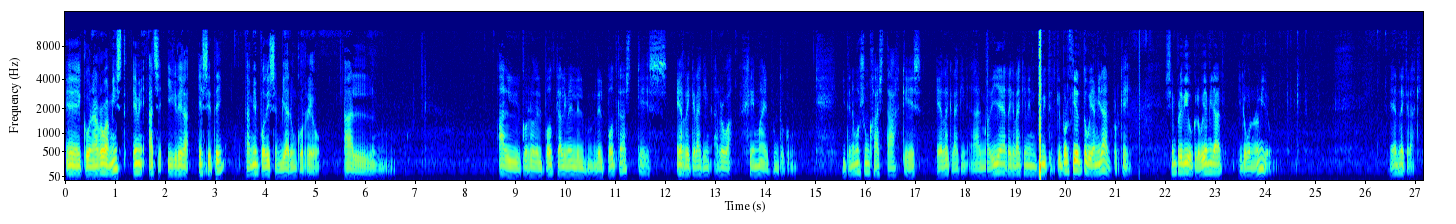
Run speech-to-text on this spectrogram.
eh, con arroba mist, M-H-Y-S-T. También podéis enviar un correo al al correo del podcast, al email del, podcast, que es rcracking.gmail.com. Y tenemos un hashtag que es rcracking, almohadilla rcracking en Twitter, que por cierto voy a mirar, porque siempre digo que lo voy a mirar y luego no lo miro. rcracking.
